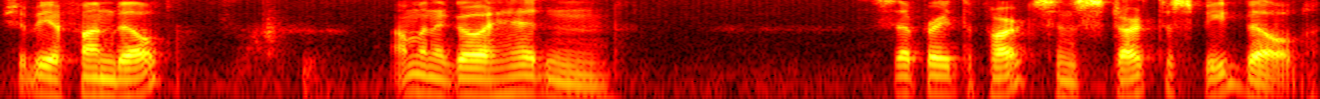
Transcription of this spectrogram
Should be a fun build. I'm going to go ahead and separate the parts and start the speed build.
